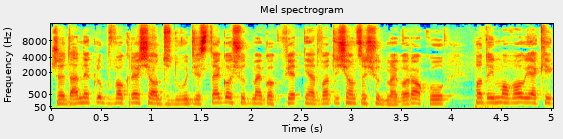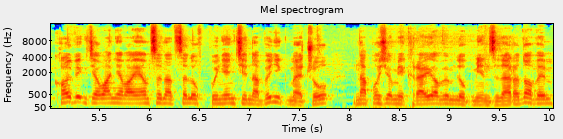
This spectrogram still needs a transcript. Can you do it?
że dany klub w okresie od 27 kwietnia 2007 roku podejmował jakiekolwiek działania mające na celu wpłynięcie na wynik meczu na poziomie krajowym lub międzynarodowym,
